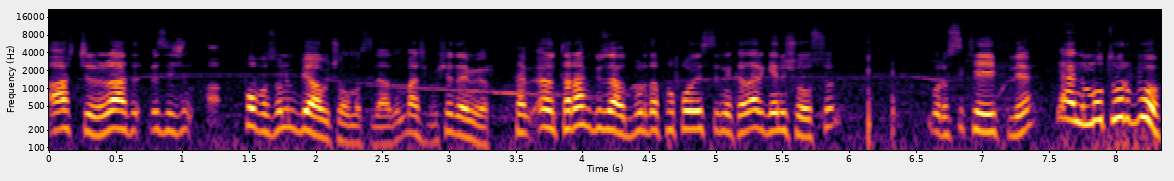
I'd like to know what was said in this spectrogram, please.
Artçının rahat etmesi için poposunun bir avuç olması lazım. Başka bir şey demiyorum. Tabii ön taraf güzel. Burada popon istediğin kadar geniş olsun. Burası keyifli. Yani motor bu.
